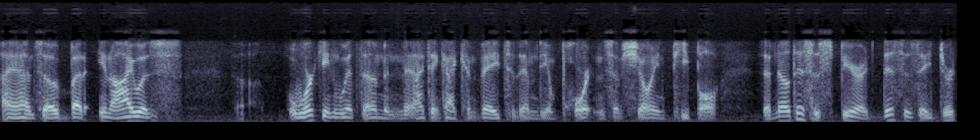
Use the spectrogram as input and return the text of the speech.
And so, but you know, I was uh, working with them, and I think I conveyed to them the importance of showing people that no, this is spirit. This is a dirt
